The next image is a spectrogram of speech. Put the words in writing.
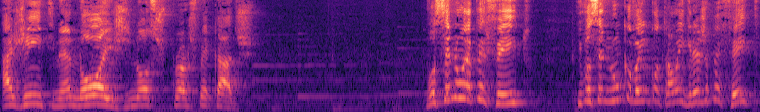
a gente, né, nós, de nossos próprios pecados. Você não é perfeito e você nunca vai encontrar uma igreja perfeita.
